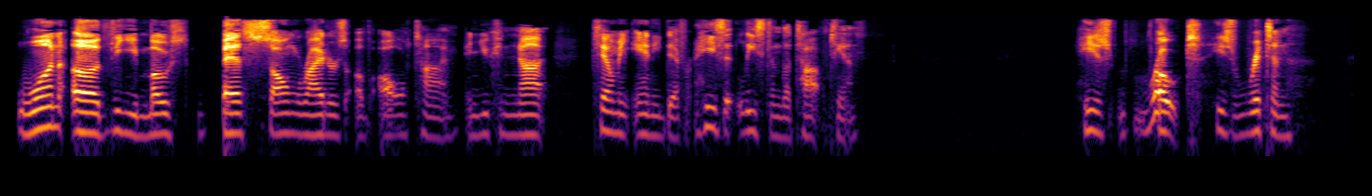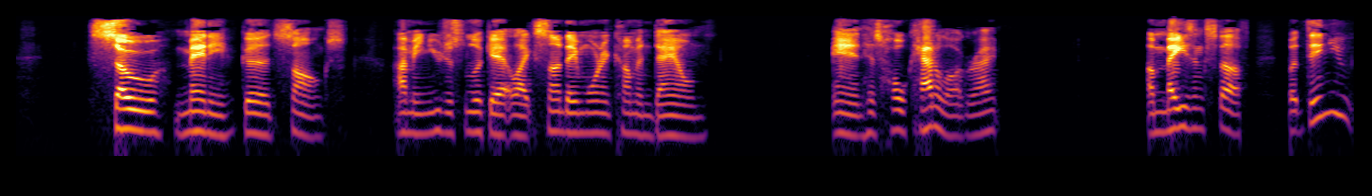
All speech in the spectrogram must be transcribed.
one of the most best songwriters of all time, and you cannot tell me any different. He's at least in the top 10. He's wrote, he's written so many good songs. I mean, you just look at like Sunday Morning Coming Down and his whole catalog, right? Amazing stuff. But then you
